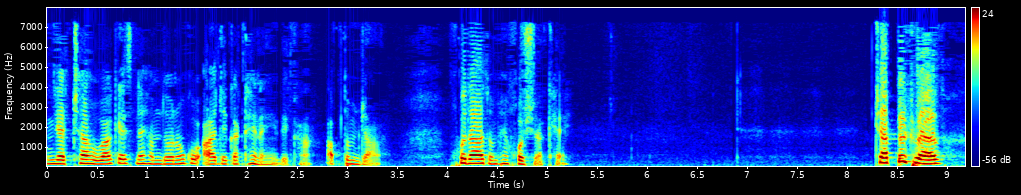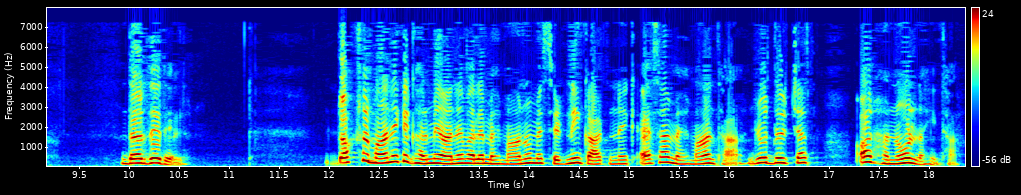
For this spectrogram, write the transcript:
ये अच्छा हुआ कि इसने हम दोनों को आज इकट्ठे नहीं देखा। अब तुम जाओ। खुदा तुम्हें खुश रखे। चैप्टर ट्वेल्व दर्द दिल। डॉक्टर माने के घर में आने वाले मेहमानों में सिडनी कार्टन एक ऐसा मेहमान था जो दिलचस्प और हनोल नहीं था।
